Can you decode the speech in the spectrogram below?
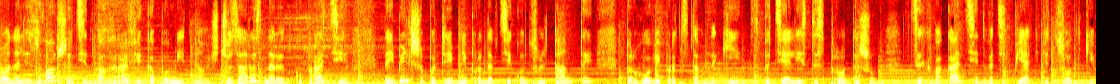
Проаналізувавши ці два графіка, помітно, що зараз на ринку праці найбільше потрібні продавці-консультанти, торгові представники, спеціалісти з продажу. Цих вакансій 25%.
